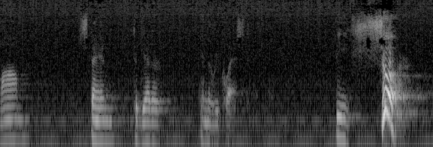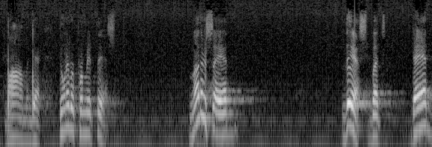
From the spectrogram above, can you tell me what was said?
mom stand together in the request. Be sure, mom and dad. Don't ever permit this. Mother said this, but dad,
